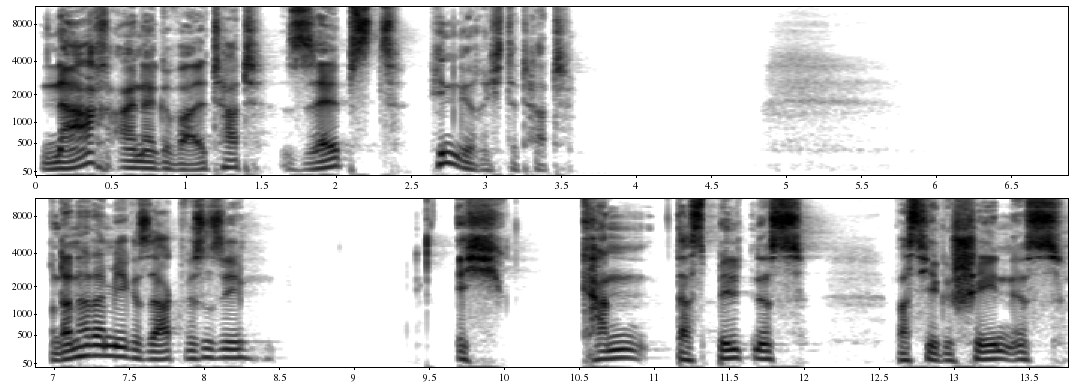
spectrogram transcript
nach einer Gewalttat selbst hingerichtet hat. Und dann hat er mir gesagt, wissen Sie, ich kann das Bildnis, was hier geschehen ist,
